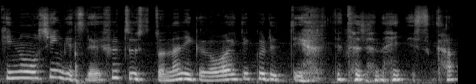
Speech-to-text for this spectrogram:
昨日新月でふつふつと何かが湧いてくるって言ってたじゃないですか。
